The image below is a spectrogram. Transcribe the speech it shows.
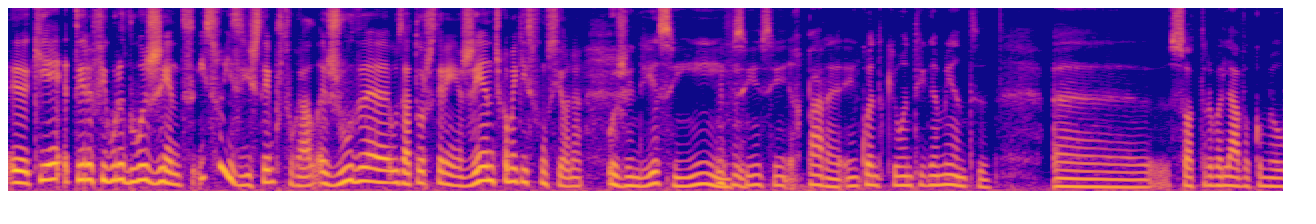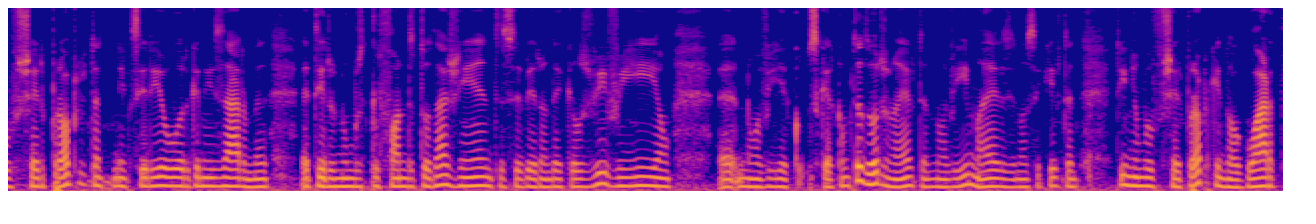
eh, que é ter a figura do agente. Isso existe em Portugal? Ajuda os atores a terem agentes? Como é que isso funciona? Hoje em dia, sim, Uhum. sim, sim. Repara, enquanto que eu antigamente ah, só trabalhava com o meu fecheiro próprio, portanto tinha que ser eu organizar-me, a ter o número de telefone de toda a gente, a saber onde é que eles viviam. ah, não havia sequer computadores, não é? Portanto, não havia e-mails e não sei o quê. Portanto, tinha o meu fecheiro próprio, que ainda o guardo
